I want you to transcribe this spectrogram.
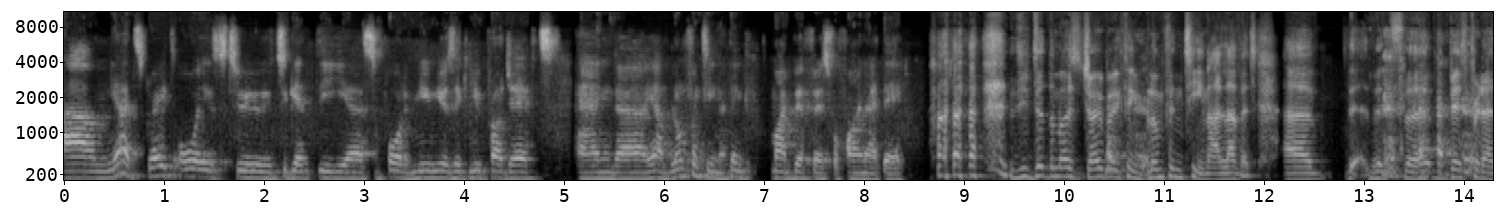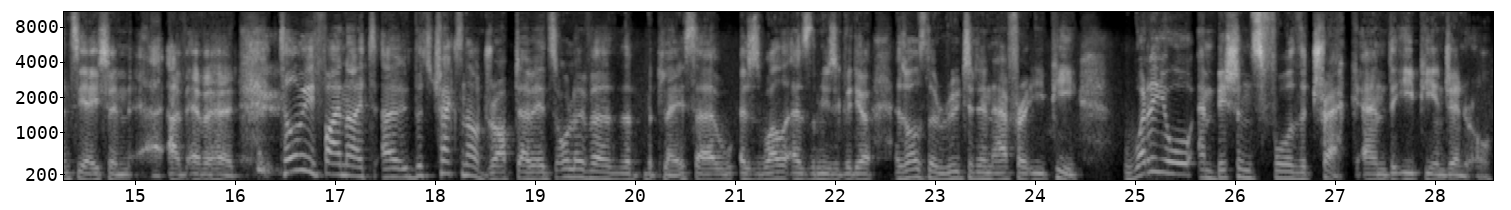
Um, yeah, it's great always to to get the uh, support of new music, new projects, and uh, yeah, Bloemfontein. I think might be a first for Finite there. you did the most Joburg thing, Bloemfontein. I love it. Uh, that's the, the best pronunciation I- I've ever heard. Tell me, Finite, uh, this track's now dropped. Uh, it's all over the, the place, uh, as well as the music video, as well as the Rooted in Afro EP. What are your ambitions for the track and the EP in general?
